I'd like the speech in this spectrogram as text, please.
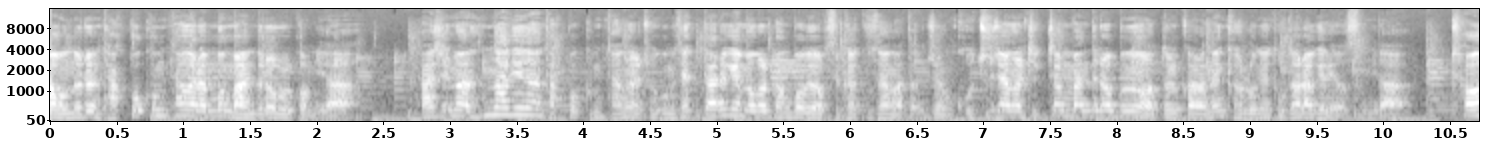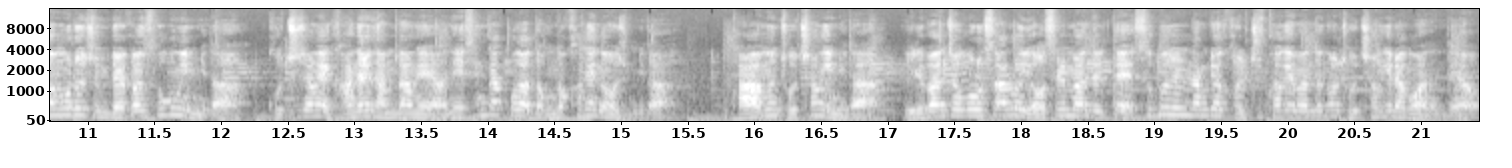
오늘은 닭볶음탕을 한번 만들어 볼 겁니다. 하지만 흔하디난 닭볶음탕을 조금 색다르게 먹을 방법이 없을까 구상하던 중 고추장을 직접 만들어 보면 어떨까라는 결론에 도달하게 되었습니다. 처음으로 준비할 건 소금입니다. 고추장에 간을 담당해야 하니 생각보다 넉넉하게 넣어줍니다. 다음은 조청입니다. 일반적으로 쌀로 엿을 만들 때 수분을 남겨 걸쭉하게 만든 걸 조청이라고 하는데요.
